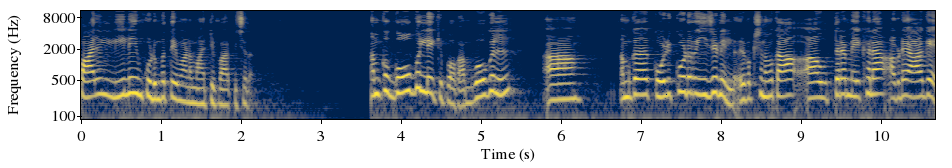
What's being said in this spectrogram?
പാലിൽ ലീലയും കുടുംബത്തെയുമാണ് മാറ്റി പാർപ്പിച്ചത്. നമുക്ക് ഗോകുലിലേക്ക് പോകാം. ഗോകുൽ നമുക്ക് കോഴിക്കോട് റീജിയണിൽ ഒരുപക്ഷെ നമുക്ക് ആ ആ ഉത്തര മേഖല അവിടെ ആകെ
